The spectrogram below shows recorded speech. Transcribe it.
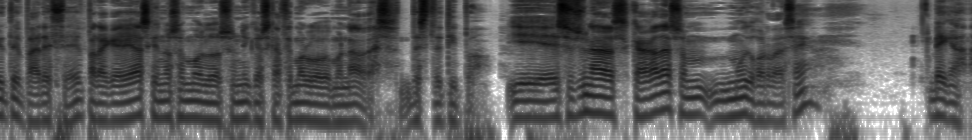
¿Qué te parece? eh? Para que veas que no somos los únicos que hacemos huevonadas de este tipo. Y eso es unas cagadas, son muy gordas, ¿eh? Venga.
